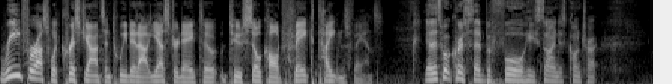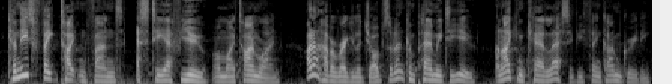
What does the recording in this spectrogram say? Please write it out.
read for us what Chris Johnson tweeted out yesterday to to so-called fake Titans fans. Yeah, this is what Chris said before he signed his contract. Can these fake Titan fans STFU on my timeline? I don't have a regular job, so don't compare me to you. And I can care less if you think I'm greedy.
